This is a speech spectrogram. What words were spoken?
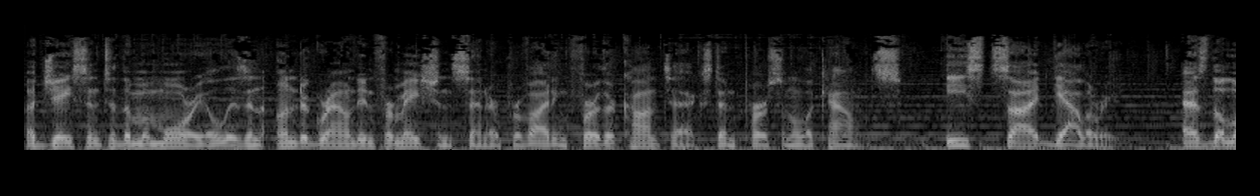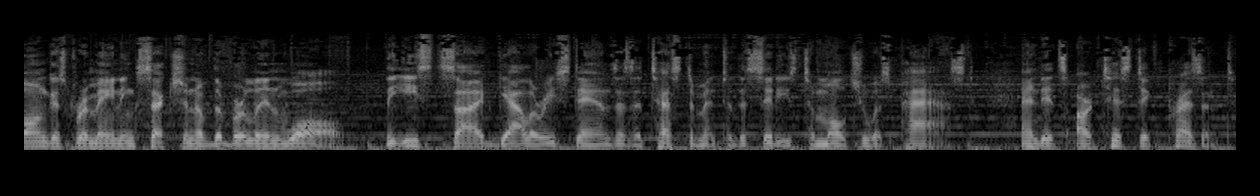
Adjacent to the memorial is an underground information center providing further context and personal accounts. East Side Gallery. As the longest remaining section of the Berlin Wall, the East Side Gallery stands as a testament to the city's tumultuous past and its artistic present.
